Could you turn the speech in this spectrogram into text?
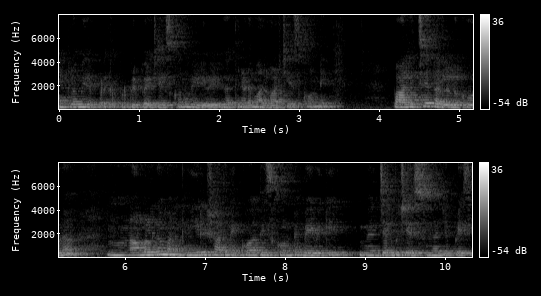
ఇంట్లో మీరు ఎప్పటికప్పుడు ప్రిపేర్ చేసుకొని వేడివేడిగా తినడం అలవాటు చేసుకోండి. పాలిచ్చే తల్లులు కూడా నార్మల్గా మనకి నీరు శాతం ఎక్కువ తీసుకుంటే బేబీకి చేస్తుందని చెప్పేసి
